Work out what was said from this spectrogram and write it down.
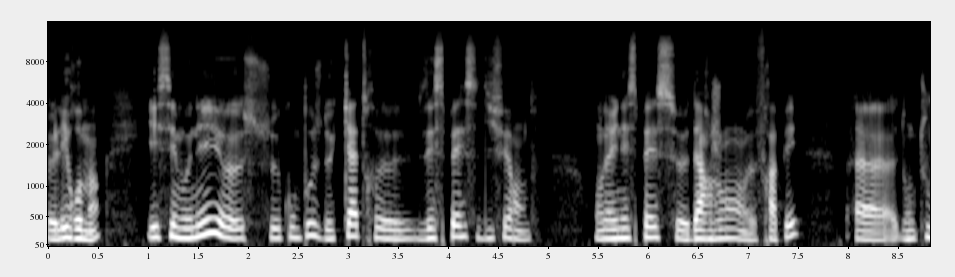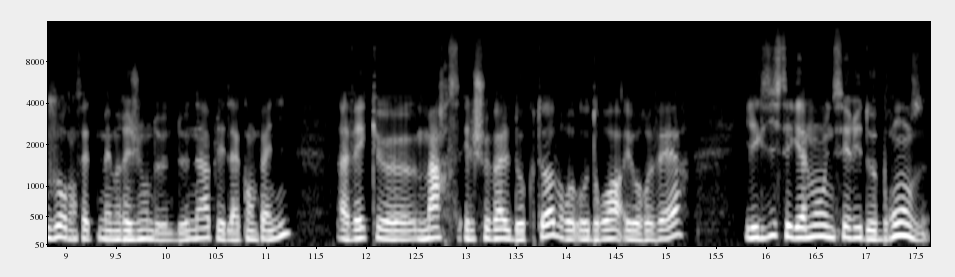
euh, les Romains. Et ces monnaies euh, se composent de quatre espèces différentes. On a une espèce d'argent frappé, donc toujours dans cette même région de, de Naples et de la Campanie, avec Mars et le cheval d'octobre au droit et au revers. Il existe également une série de bronzes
